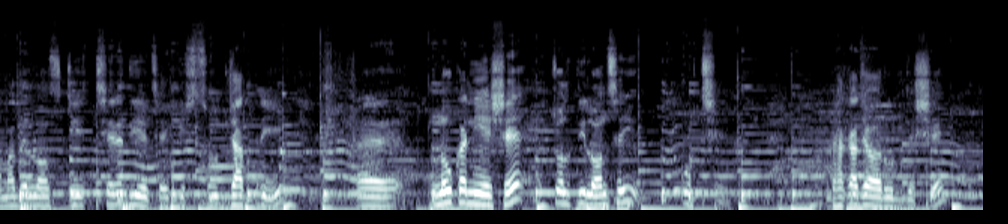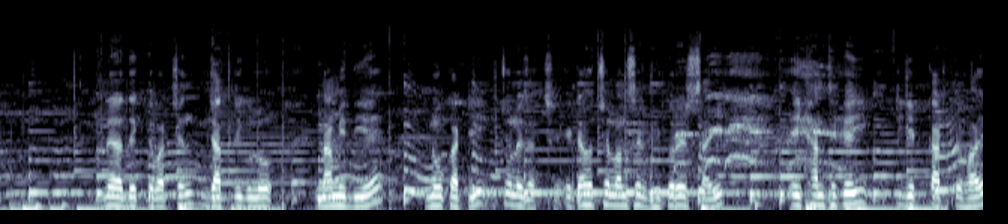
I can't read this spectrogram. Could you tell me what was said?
আমাদের লঞ্চটি ছেড়ে দিয়েছে কিছু যাত্রী নৌকা নিয়ে এসে চলতি লঞ্চেই উঠছে। ঢাকা যাওয়ার উদ্দেশ্যে। আপনারা দেখতে পাচ্ছেন যাত্রীগুলো নামি দিয়ে নৌকাটি চলে যাচ্ছে। এটা হচ্ছে লঞ্চের ভিতরের সাইড এইখান থেকেই টিকিট কাটতে হয়।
